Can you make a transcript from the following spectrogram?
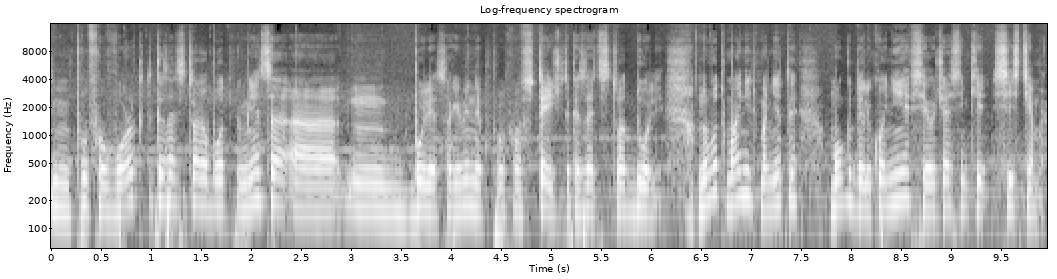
Proof of Work доказательства работы применяется а, м, более современный Proof of Stage доказательства доли. Но вот майнить монеты могут далеко не все участники системы.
